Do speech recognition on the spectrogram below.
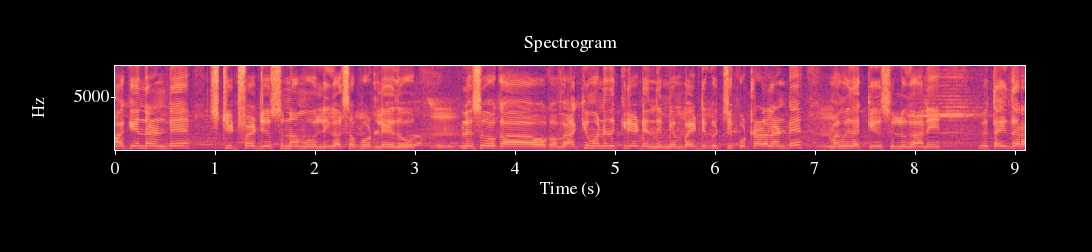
మాకేంటంటే స్ట్రీట్ ఫైట్ చేస్తున్నాము లీగల్ సపోర్ట్ లేదు. ప్లస్ ఒక ఒక వాక్యూమ్ అనేది క్రియేట్ అయింది. మేము బయటకు వచ్చి కొట్లాడాలంటే మా మీద కేసులు కానీ తదితర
